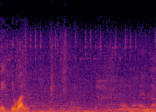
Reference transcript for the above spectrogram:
81 na ngayon, no?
